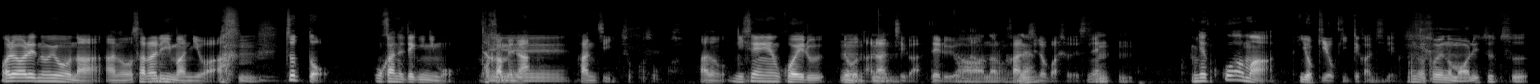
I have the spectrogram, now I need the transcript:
我々のような、あの、サラリーマンには、うん。ちょっとお金的にも高めなえ感じ。ーそっかそっか。あの、2000円を超えるようなうんランチが出るような感じの場所ですね。で、ここはまあ、よきよきって感じで。そういうのもありつつ、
